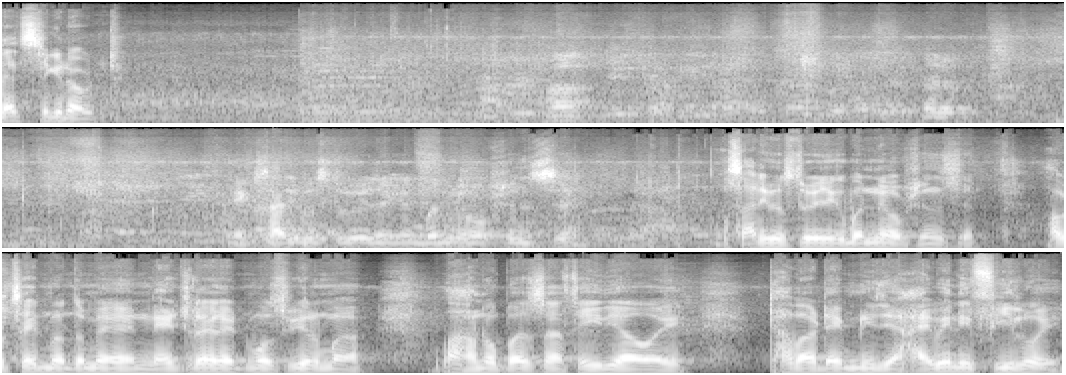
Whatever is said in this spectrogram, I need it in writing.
લેટ્સ સિક ઇટ આઉટ એક સારી વસ્તુ એ છે કે બંને ઓપ્શન્સ છે. સારી વસ્તુ એ છે કે બંને ઓપ્શન્સ છે. આઉટસાઇડમાં તમે નેચરલ એટમોસ્ફિયરમાં વાહનો પસાર થઈ રહ્યા હોય ઢાબા ટાઈપની જે હાઈવેની ફીલ હોય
